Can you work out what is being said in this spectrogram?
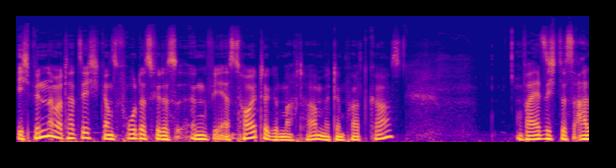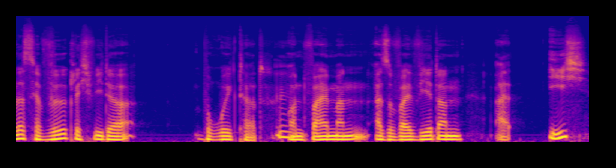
Ich bin aber tatsächlich ganz froh, dass wir das irgendwie erst heute gemacht haben mit dem Podcast, weil sich das alles ja wirklich wieder beruhigt hat. Mhm. Und weil man, also weil wir dann, äh, ich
